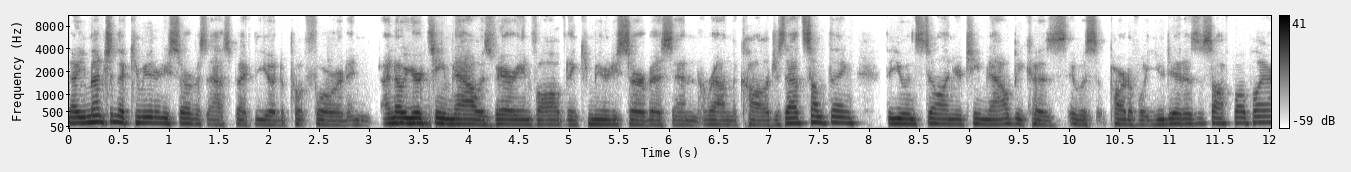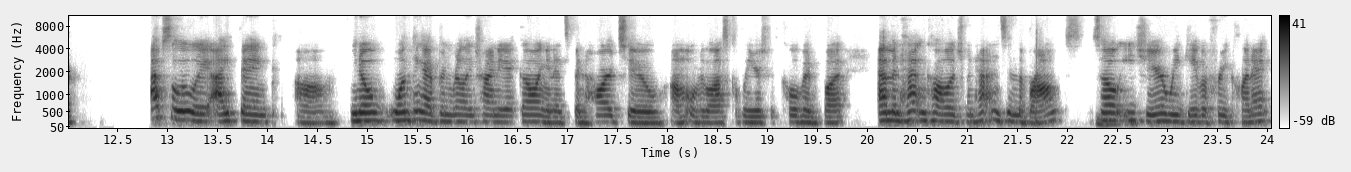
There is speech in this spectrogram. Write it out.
Now you mentioned the community service aspect that you had to put forward, and I know your team now is very involved in community service and around the college. Is that something that you instill on your team now because it was part of what you did as a softball player? Absolutely. I think, um, you know, one thing I've been really trying to get going, and it's been hard to um, over the last couple of years with COVID, but at Manhattan College, Manhattan's in the Bronx. So mm-hmm. each year we gave a free clinic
